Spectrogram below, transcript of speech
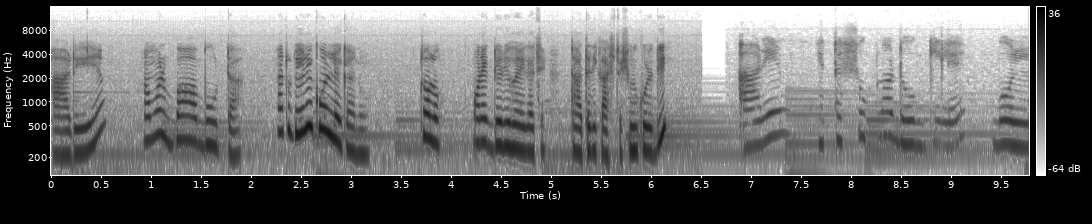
আরে আমার বাবুটা এত দেরি করলে কেন? চলো অনেক দেরি হয়ে গেছে তাড়াতাড়ি কাজটা শুরু করে দিই। আর একটা শুকনো ঢোক গিলে বলল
